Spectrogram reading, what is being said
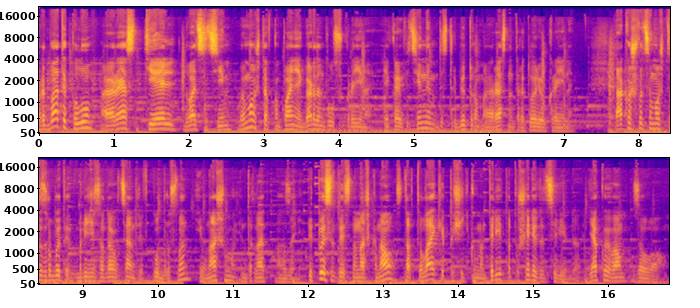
Придбати пилу ARS TL27 ви можете в компанії Garden Tools Україна, яка є офіційним дистриб'ютором ARS на території України. Також ви це можете зробити в мережі садових центрів Клуб Рослин і в нашому інтернет-магазині. Підписуйтесь на наш канал, ставте лайки, пишіть коментарі та поширюйте це відео. Дякую вам за увагу.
